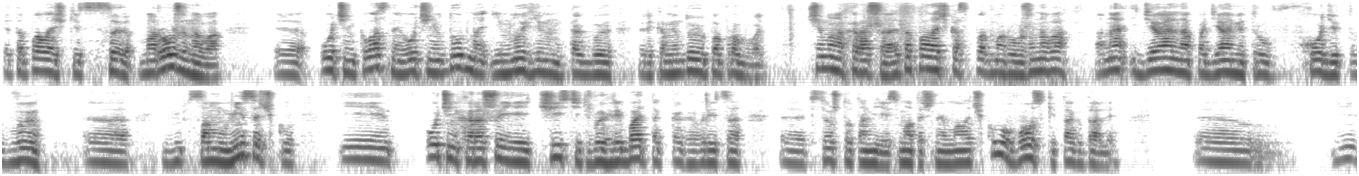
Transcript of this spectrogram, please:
Это палочки с мороженого. Э, очень классные, очень удобно и многим как бы рекомендую попробовать. Чем она хороша? Это палочка с подмороженного. Она идеально по диаметру входит в, э, в саму мисочку. И очень хорошо ей чистить, выгребать, так как говорится, э, все, что там есть. Маточное молочко, воск и так далее. Э, и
